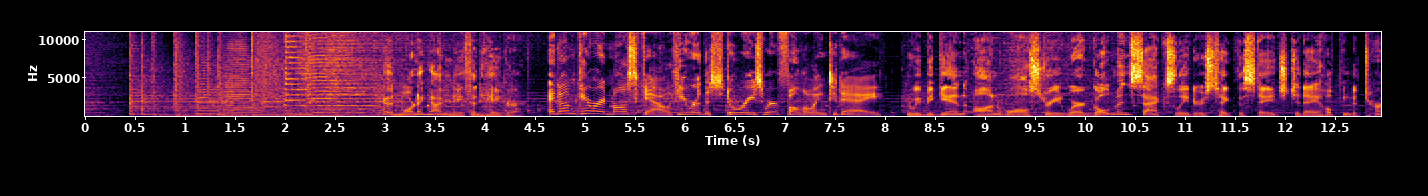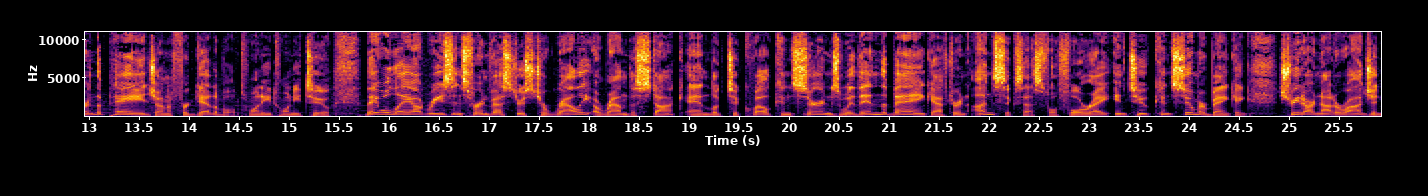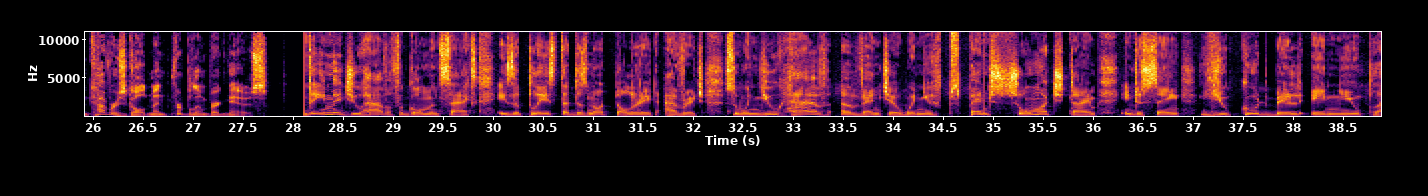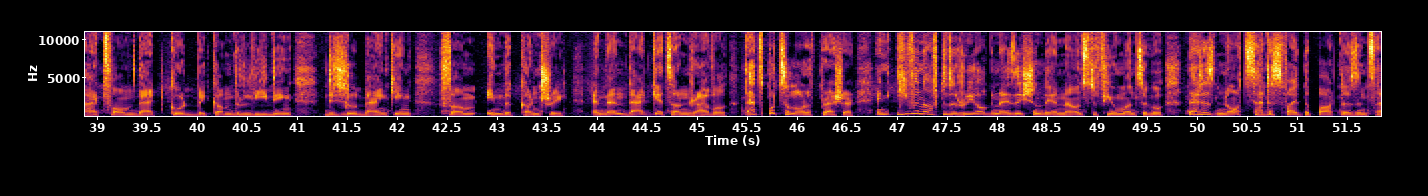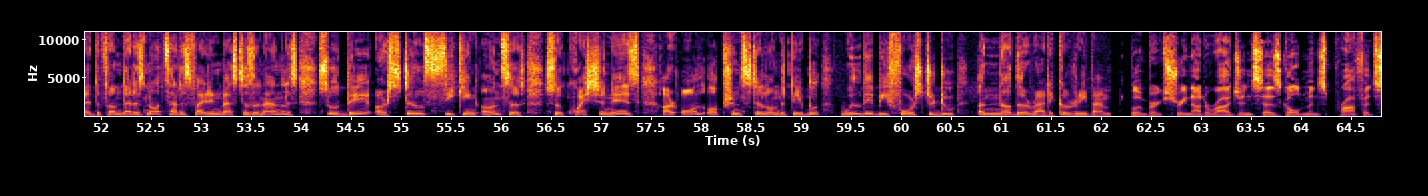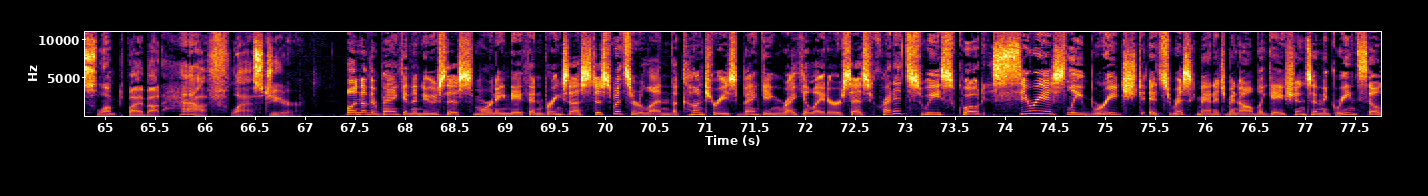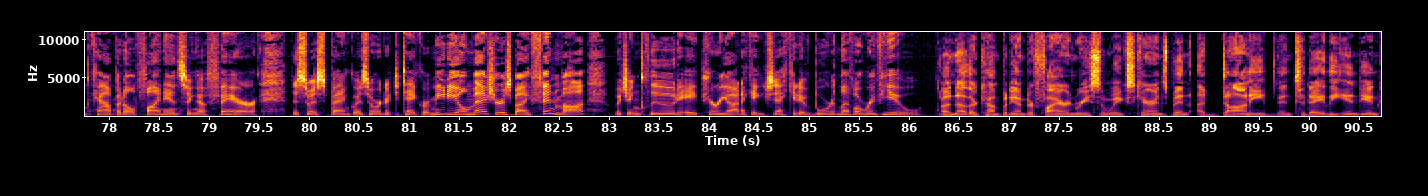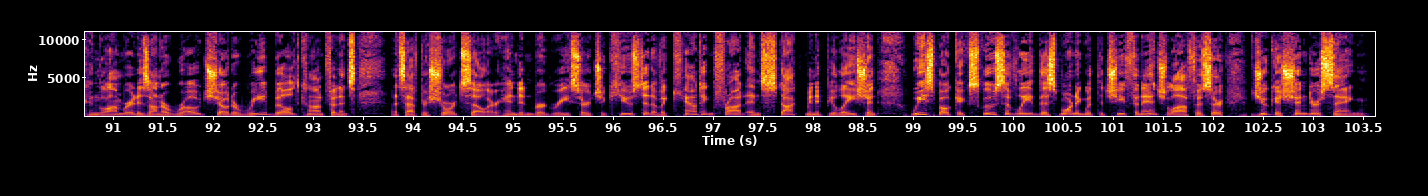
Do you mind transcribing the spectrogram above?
Good morning. I'm Nathan Hager. And I'm Karen Moskow. Here are the stories we're following today. We begin on Wall Street, where Goldman Sachs leaders take the stage today, hoping to turn the page on a forgettable 2022. They will lay out reasons for investors to rally around the stock and look to quell concerns within the bank after an unsuccessful foray into consumer banking. Sridhar Natarajan covers Goldman for Bloomberg News. The image you have of a Goldman Sachs is a place that does not tolerate average. So when you have a venture, when you spend so much time into saying you could build a new platform that could become the leading digital banking firm in the country, and then that gets unraveled, that puts a lot of pressure. And even after the reorganization they announced a few months ago, that has not satisfied the partners inside the firm, that has not satisfied investors and analysts. So they are still seeking answers. So the question is, are all options still on the table? Will they be forced to do another radical revamp? Bloomberg's Sri Natarajan says Goldman's profits slumped by about half last year. Well, another bank in the news this morning, Nathan, brings us to Switzerland. The country's banking regulator says Credit Suisse, quote, seriously breached its risk management obligations in the Greensill Capital financing affair. The Swiss bank was ordered to take remedial measures by FINMA, which include a periodic executive board level review. Another company under fire in recent weeks, Karen's been Adani, and today the Indian conglomerate is on a roadshow to rebuild confidence. That's after short seller Hindenburg Research accused it of accounting fraud and stock manipulation. We spoke exclusively this morning with the chief financial officer, Jugeshinder Singh.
